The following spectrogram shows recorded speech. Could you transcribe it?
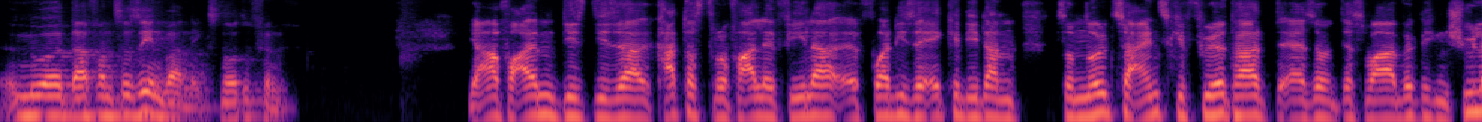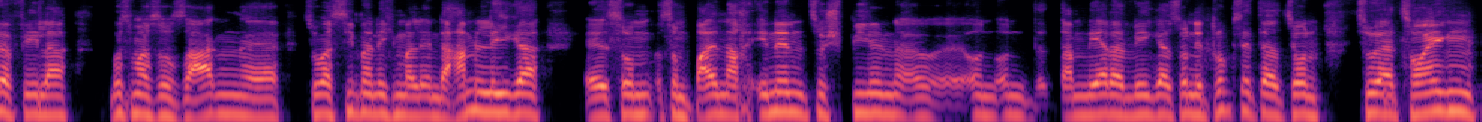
nur davon zu sehen war nichts. Note 5 ja, vor allem die, dieser katastrophale Fehler äh, vor dieser Ecke, die dann zum 0 zu 1 geführt hat. Also das war wirklich ein Schülerfehler, muss man so sagen. Äh, sowas sieht man nicht mal in der Hammelliga, äh, so, so einen Ball nach innen zu spielen und, und dann mehr oder weniger so eine Drucksituation zu erzeugen.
